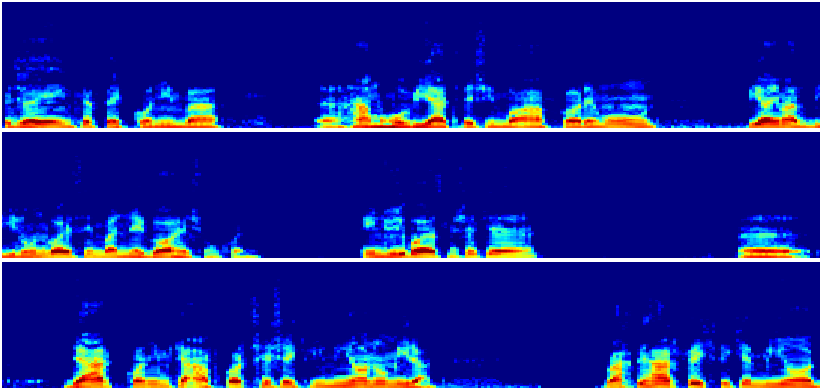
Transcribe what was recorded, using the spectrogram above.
به جای اینکه فکر کنیم و هم هویت بشیم با افکارمون بیایم از بیرون وایسیم و نگاهشون کنیم. اینجوری باعث میشه که درک کنیم که افکار چه شکلی میان و میرن. وقتی هر فکری که میاد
